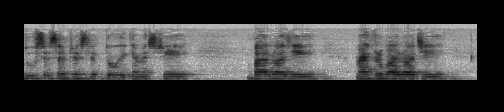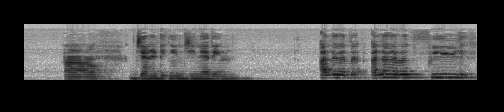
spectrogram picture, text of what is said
दूसरे सब्जेक्ट्स लिख दोगे chemistry biology microbiology genetic engineering अलग अलग अलग फ़ील्ड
